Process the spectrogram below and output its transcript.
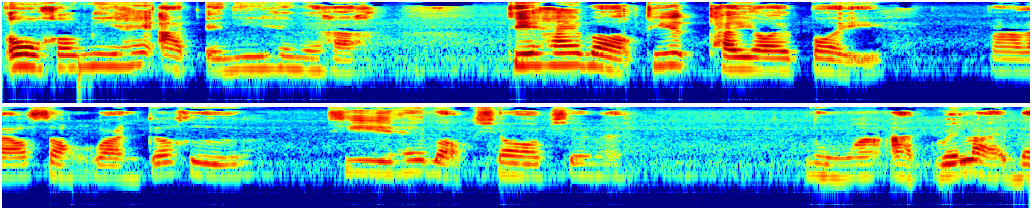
โอ้ เขามีให้อัดไอ้นี่ใช่ไหมคะ ที่ให้บอกที่ทยอยปล่อยมาแล้วสองวันก็คือ ที่ให้บอกชอบใช่ไหม หนูอะอัดไว้หลายแบ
